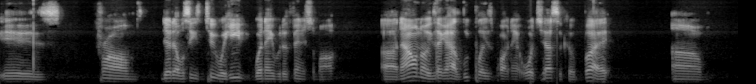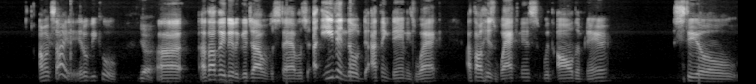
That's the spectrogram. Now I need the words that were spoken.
is from Daredevil season two where he wasn't able to finish them off. Uh, now I don't know exactly how Luke plays a part in that or Jessica, but um, I'm excited. It'll be cool. Yeah, Uh, I thought they did a good job of establishing. uh, Even though I think Danny's whack, I thought his whackness with all them there still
